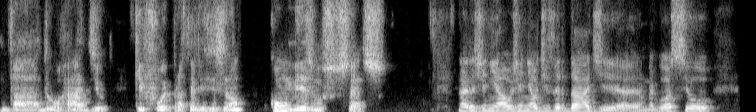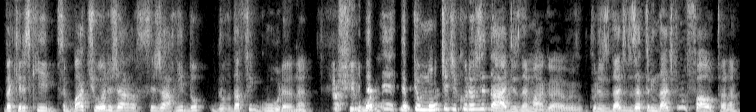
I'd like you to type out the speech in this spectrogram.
da, do rádio que foi para a televisão com o mesmo sucesso. Era genial, genial de verdade. É um negócio daqueles que você bate o olho já você já ri do, do da figura, né? Figura. E deve ter, deve ter, um monte de curiosidades, né, Maga? Curiosidade do Zé Trindade que não falta, né?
